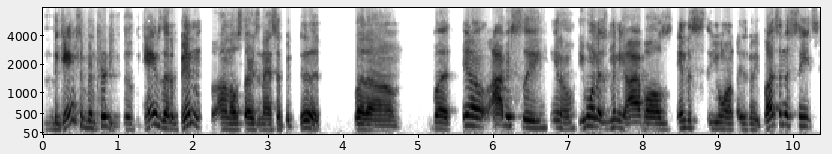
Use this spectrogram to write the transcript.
the games have been pretty. The games that have been on those Thursday nights have been good, but um, but you know, obviously, you know, you want as many eyeballs in the, you want as many butts in the seats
